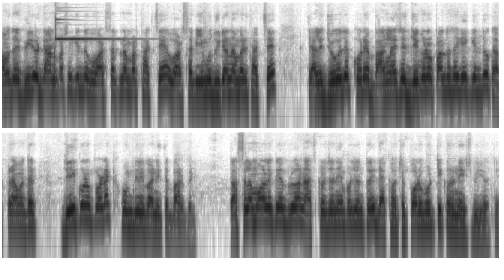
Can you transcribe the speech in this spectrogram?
আমাদের ভিডিও ডান পাশে কিন্তু হোয়াটসঅ্যাপ নাম্বার থাকছে। হোয়াটসঅ্যাপ ইমো দুইটা নাম্বারই থাকছে। তাহলে যোগাযোগ করে বাংলাদেশের যে কোনো প্রান্ত থেকে কিন্তু আপনারা আমাদের যে কোনো প্রোডাক্ট হোম ডেলিভারি নিতে পারবেন। তো আসসালামু আলাইকুম এভরিওয়ান আজকের জন্য এ পর্যন্তই। দেখা হচ্ছে পরবর্তী কোনো নেক্সট ভিডিওতে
